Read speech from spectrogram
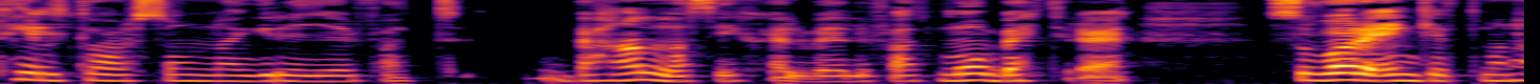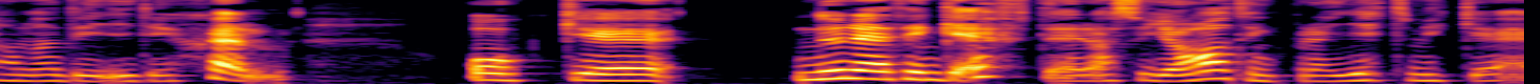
tilltar sådana grejer för att behandla sig själv eller för att må bättre så var det enkelt att man hamnade i det själv. Och eh, nu när jag tänker efter, alltså jag har tänkt på det här jättemycket.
